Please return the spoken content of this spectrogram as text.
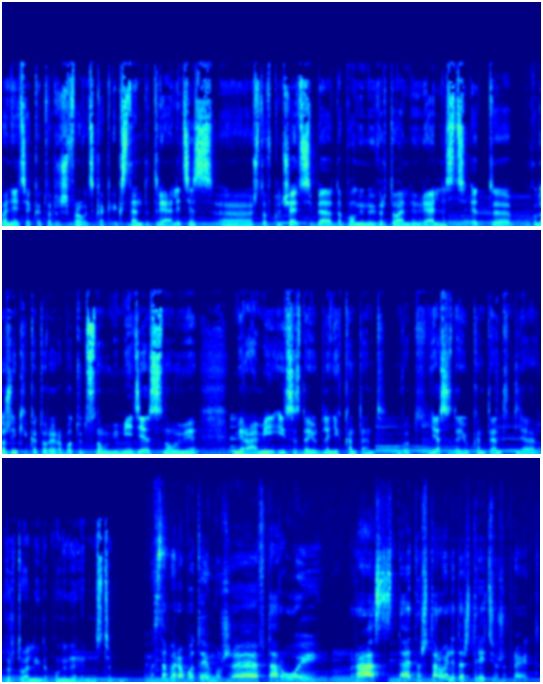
понятие, которое расшифровывается как Extended Realities, э, что включает в себя дополненную виртуальную реальность. Это художники, которые работают с новыми медиа, с новыми мирами и создают для них контент. Вот я создаю контент для виртуальной и дополненной реальности. Мы с тобой работаем уже второй раз, да? Это наш второй или даже третий уже проект?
